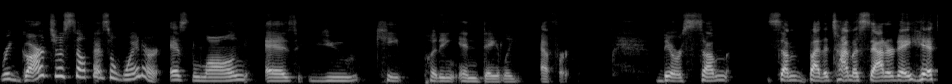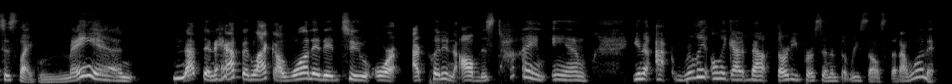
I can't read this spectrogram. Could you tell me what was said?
regard yourself as a winner as long as you keep putting in daily effort. There are some some by the time a Saturday hits, it's like, man, nothing happened like I wanted it to, or I put in all this time and you know, I really only got about 30% of the results that I wanted.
